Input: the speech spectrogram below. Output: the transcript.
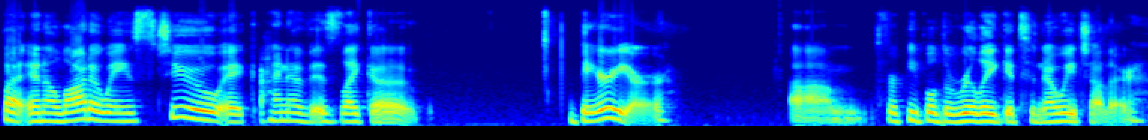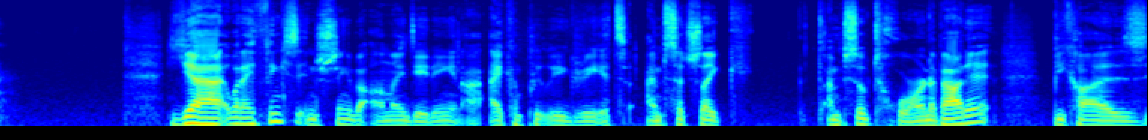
But in a lot of ways too, it kind of is like a barrier um, for people to really get to know each other. Yeah, what I think is interesting about online dating, and I, I completely agree. It's I'm such like I'm so torn about it because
